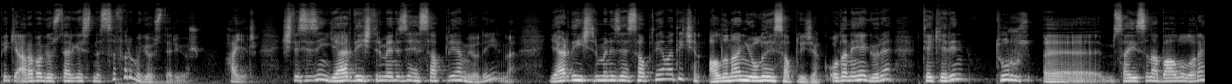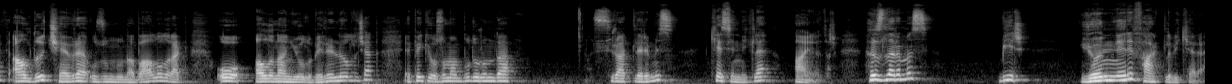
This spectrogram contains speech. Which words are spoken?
Peki araba göstergesinde sıfır mı gösteriyor? Hayır. İşte sizin yer değiştirmenizi hesaplayamıyor değil mi? Yer değiştirmenizi hesaplayamadığı için alınan yolu hesaplayacak. O da neye göre? Tekerin tur e, sayısına bağlı olarak aldığı çevre uzunluğuna bağlı olarak o alınan yolu belirli olacak. E peki o zaman bu durumda süratlerimiz kesinlikle aynıdır. Hızlarımız bir yönleri farklı bir kere.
